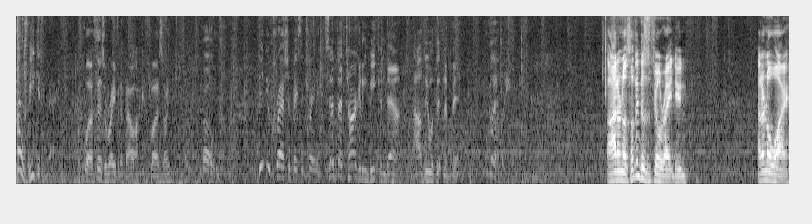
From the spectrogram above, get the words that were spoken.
how are we getting back? Well, if there's a Raven about, I can fly us home. Oh no. Didn't you crash your basic training? Set that targeting beacon down. I'll deal with it in a bit. Gladly. I don't know. Something doesn't feel right, dude. I don't know why.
